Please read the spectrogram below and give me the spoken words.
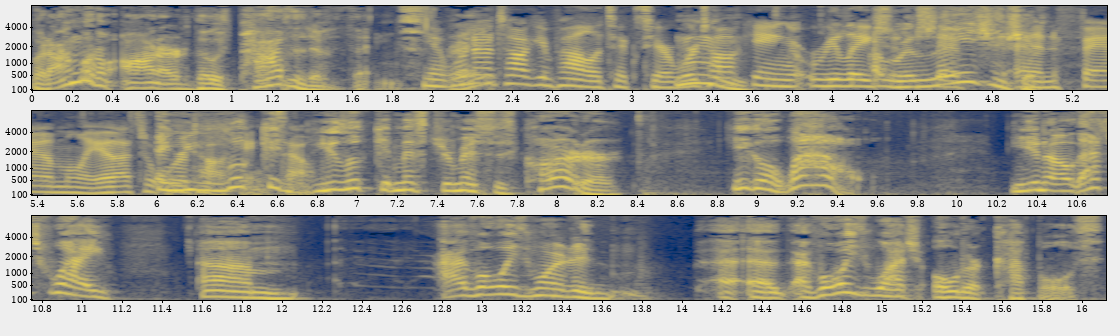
But I'm going to honor those positive things. Yeah, we're not talking politics here. We're hmm. talking relationships relationship. and family. That's what and we're talking. look at so you look at Mr. and Mrs. Carter, you go, wow. You know, that's why um, I've always wanted to. Uh, uh, I've always watched older couples,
